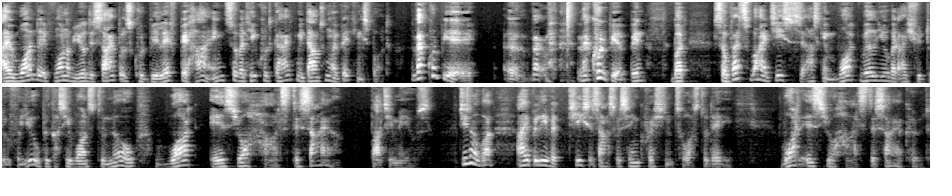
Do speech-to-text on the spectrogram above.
I wonder if one of your disciples could be left behind so that he could guide me down to my baking spot. That could be a uh, that, that could be a bin but so that's why Jesus is asking what will you that I should do for you? Because he wants to know what is your heart's desire Bartimaeus do you know what? I believe that Jesus asked the same question to us today. What is your heart's desire, Kurt?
